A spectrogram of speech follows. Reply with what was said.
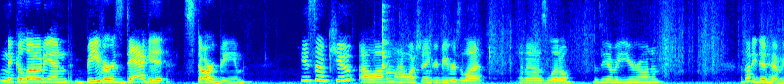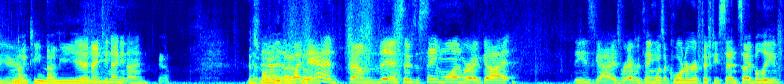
Nickelodeon Beavers Daggett Starbeam. He's so cute. I love him. I watched Angry Beavers a lot when I was little. Does he have a year on him? I thought he did have a year. 1990. Yeah, 1999. Yeah. It's Yeah, funny that my uh, dad found this. It was the same one where I got these guys, where everything was a quarter or fifty cents, I believe.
